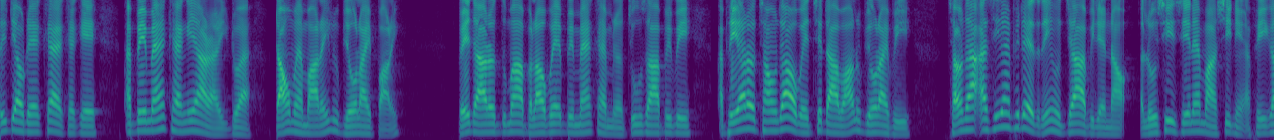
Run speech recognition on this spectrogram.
လေးတယောက်တည်းခက်ခက်ခဲအပင်ပန်းခံခဲ့ရတာဒီအတွက်တောင်းပန်ပါတယ်လို့ပြောလိုက်ပါတယ်ဘဲကြတော့သူမဘလောက်ပဲအပင်ပန်းခံပြီးတော့စူးစမ်းပေးပေးအဖေကတော့ချောင်ကြောက်ပဲချစ်တာပါလို့ပြောလိုက်ပြီးချောင်ကြအက်ဆီဒန့်ဖြစ်တဲ့သတင်းကိုကြားပြီးတဲ့နောက်အလိုရှိစင်းထဲမှာရှိနေအဖေက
